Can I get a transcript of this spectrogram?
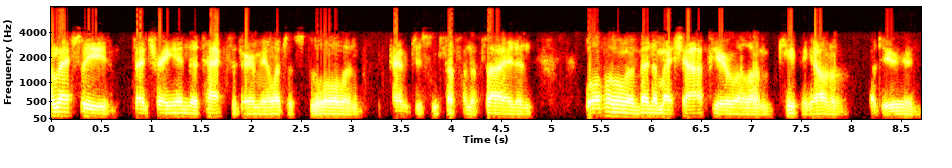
I'm actually venturing into taxidermy. I went to school and kind of do some stuff on the side. And both of them have been in my shop here while I'm caping out of a deer. And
